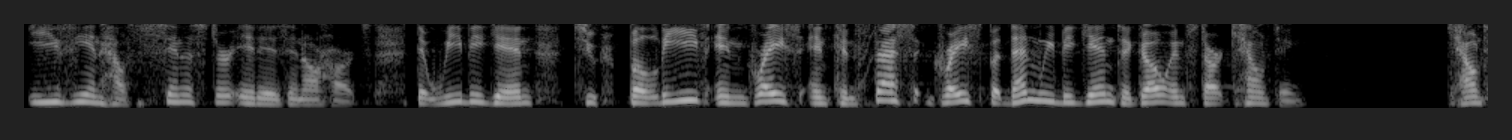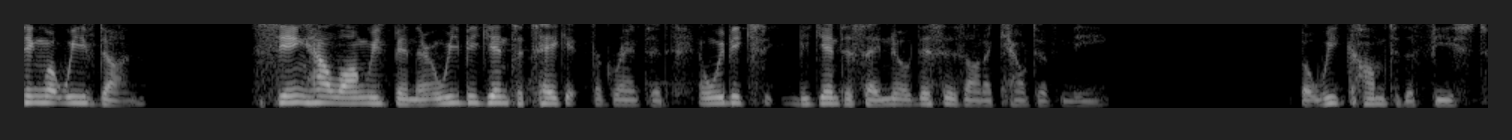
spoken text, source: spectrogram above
easy and how sinister it is in our hearts that we begin to believe in grace and confess grace, but then we begin to go and start counting, counting what we've done, seeing how long we've been there, and we begin to take it for granted, and we be- begin to say, No, this is on account of me. But we come to the feast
